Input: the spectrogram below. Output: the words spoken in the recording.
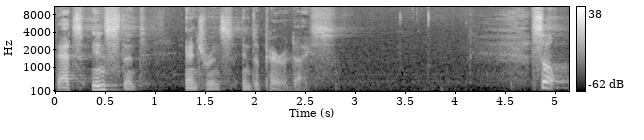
that's instant entrance into paradise. So,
